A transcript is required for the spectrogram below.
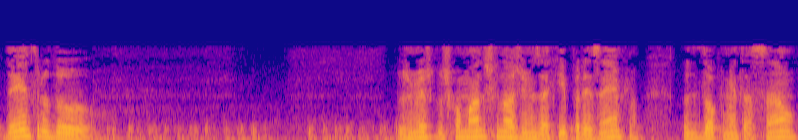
Dentro do, dos, meus, dos comandos que nós vimos aqui, por exemplo, de documentação,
